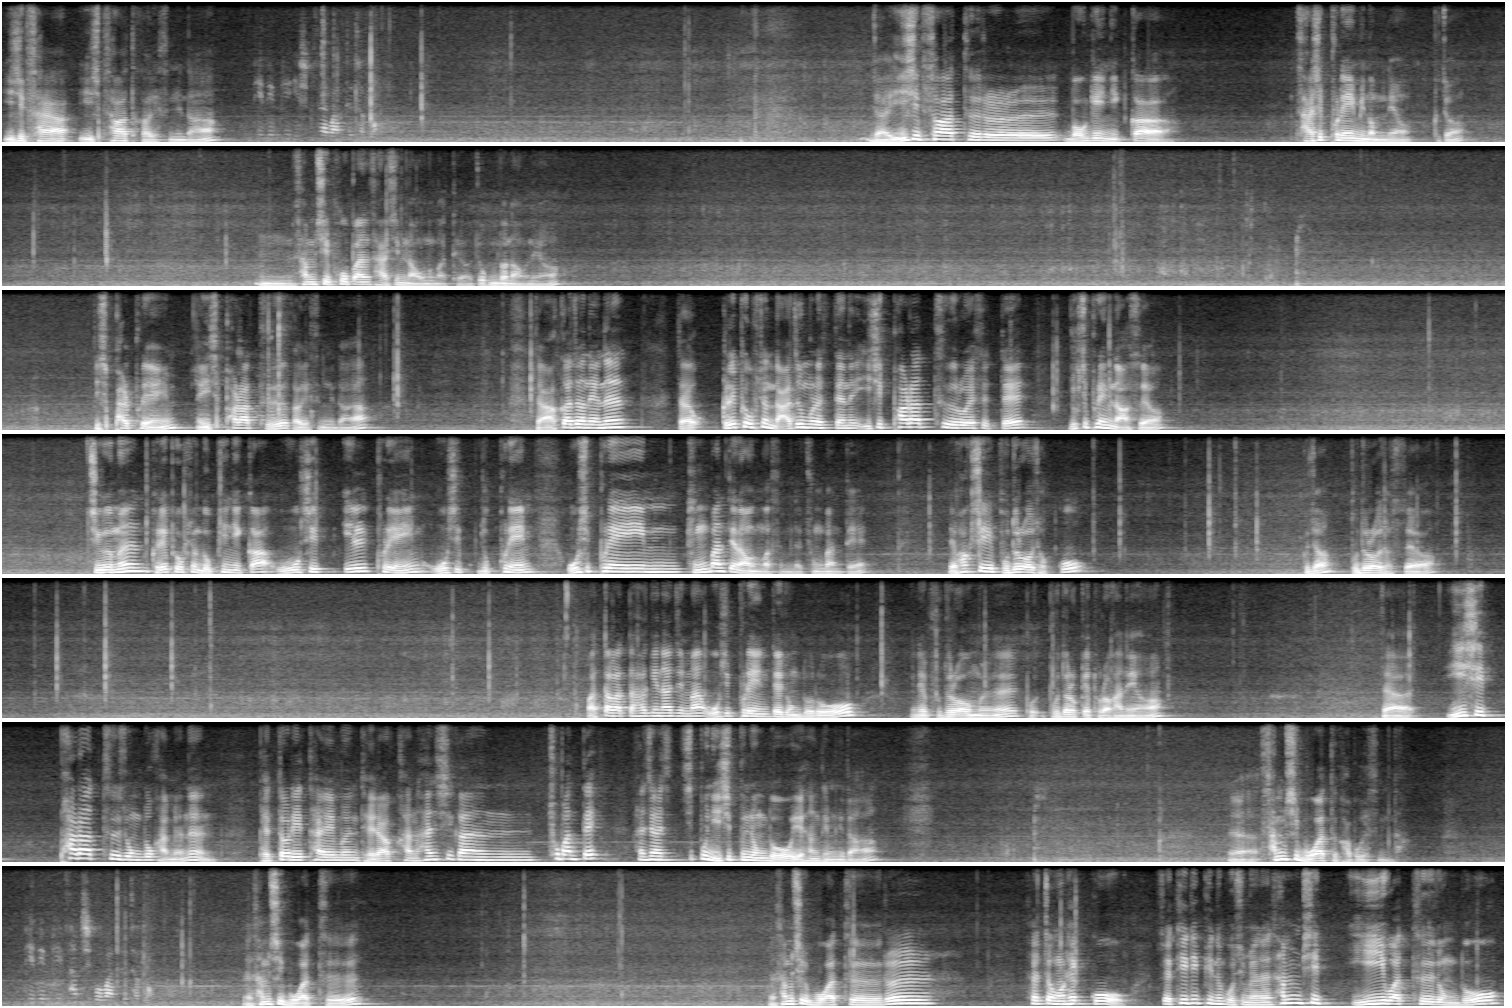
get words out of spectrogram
24, 24와트 가겠습니다. DDP 24와트 적용. 자, 24와트를 먹이니까 40프레임이 넘네요. 그죠? 음, 30 후반 40 나오는 것 같아요. 조금 더 나오네요. (28프레임) 네, (28와트) 가겠습니다 자 아까 전에는 자 그래픽 옵션 낮음으로 했을 때는 28와트로 했을 때 60프레임이 나왔어요 지금은 그래픽 옵션 높이니까 51프레임, 56프레임, 50프레임 중반대 나오는 것 같습니다. 중반대. 네, 확실히 부드러워졌고, 그죠? 부드러워졌어요. 왔다 갔다 하긴 하지만 50프레임대 정도로 이제 부드러움을 부, 부드럽게 돌아가네요. 자, 28와트 정도 가면은 배터리 타임은 대략 한 1시간 초반대? 1시간 10분, 20분 정도 예상됩니다. 35와트 가보겠습니다. PDP 35W 적용. 35W 35W를 설정을 했고 이제 TDP는 보시면 32W 정도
